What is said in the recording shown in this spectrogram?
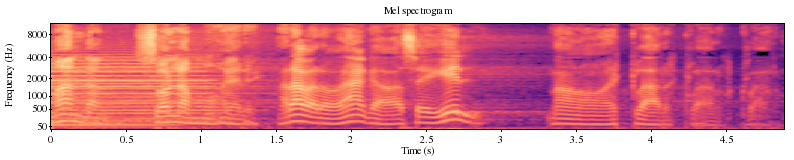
mandan son las mujeres. Ahora, pero ven acá, va a seguir. No, no, es claro, es claro, es claro.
